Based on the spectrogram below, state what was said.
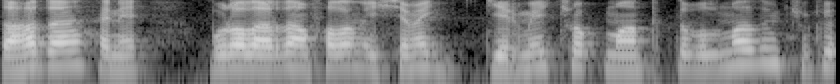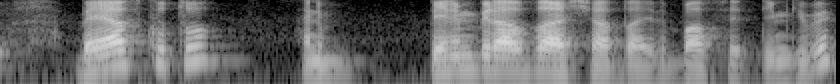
Daha da hani buralardan falan işleme girmeyi çok mantıklı bulmazdım. Çünkü beyaz kutu hani benim biraz daha aşağıdaydı bahsettiğim gibi.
